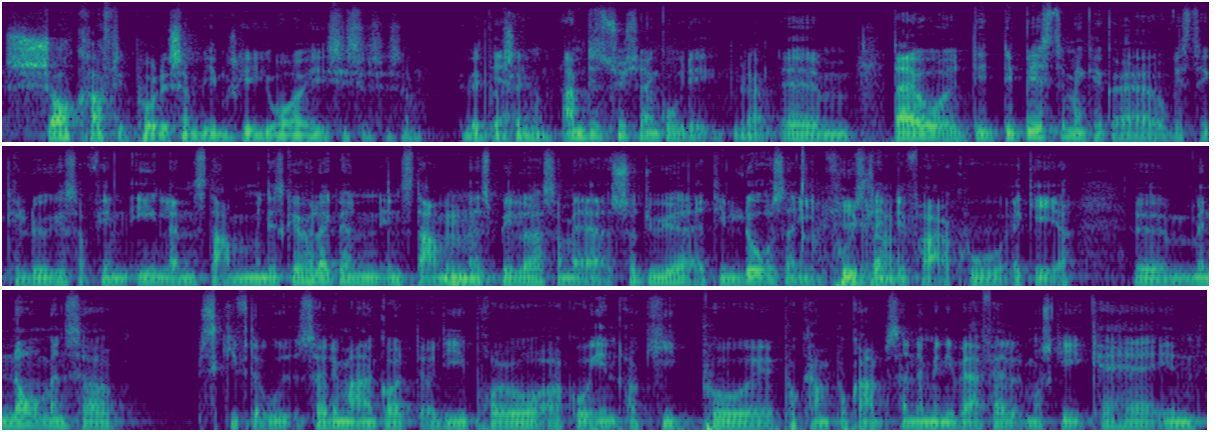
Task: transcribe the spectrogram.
så kraftigt på det, som vi måske gjorde i sidste sæson. Det vil ikke, ja. om. Jamen, det synes jeg er en god idé. Ja. Øhm, der er jo, det, det bedste, man kan gøre, er jo, hvis det kan lykkes at finde en eller anden stamme, men det skal jo heller ikke være en, en stamme mm. af spillere, som er så dyre, at de låser en fuldstændig fra at kunne agere. Øhm, men når man så skifter ud, så er det meget godt at lige prøve at gå ind og kigge på, øh, på kampprogram, så man i hvert fald måske kan have en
